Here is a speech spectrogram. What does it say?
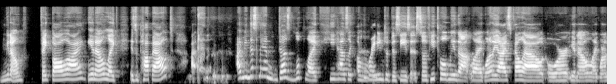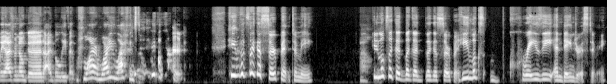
you know fake ball eye? You know, like is it pop out? I, I mean, this man does look like he has like a hmm. range of diseases. So if you told me that like one of the eyes fell out or you know like one of the eyes were no good, I'd believe it. Why? Why are you laughing so hard? He looks like a serpent to me. Oh. He looks like a like a like a serpent. He looks crazy and dangerous to me.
